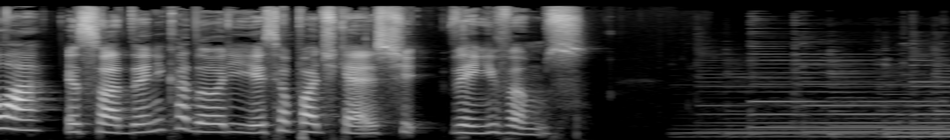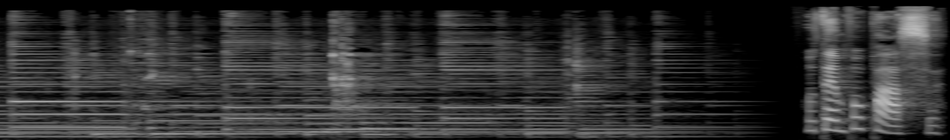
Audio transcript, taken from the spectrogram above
Olá, eu sou a Dani Cadori e esse é o podcast Vem e Vamos. O tempo passa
